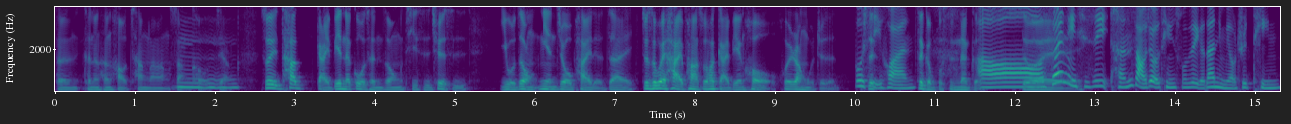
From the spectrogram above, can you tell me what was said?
可能可能很好唱，朗朗上口这样。所以它改编的过程中，其实确实以我这种念旧派的，在就是会害怕说它改编后会让我觉得。不喜欢这个不是那个哦，所以你其实很早就有听说这个，但你没有去听。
